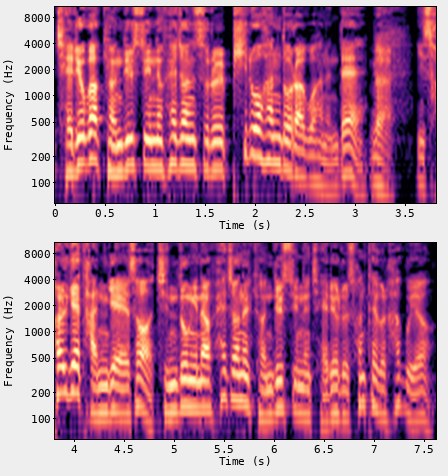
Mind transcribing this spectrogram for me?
재료가 견딜 수 있는 회전수를 피로 한도라고 하는데 네. 이 설계 단계에서 진동이나 회전을 견딜 수 있는 재료를 선택을 하고요.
